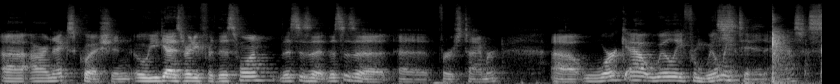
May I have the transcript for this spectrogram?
Uh, our next question. Oh, you guys ready for this one? This is a this is a, a first timer. Uh, Workout Willie from Wilmington asks,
